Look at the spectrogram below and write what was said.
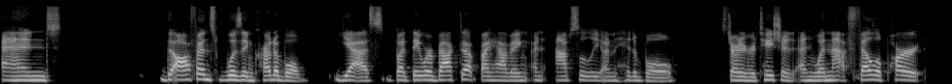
And the offense was incredible, yes, but they were backed up by having an absolutely unhittable starting rotation. And when that fell apart,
